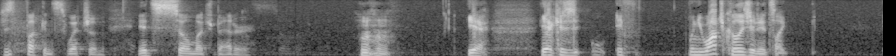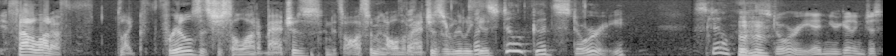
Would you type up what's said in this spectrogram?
Just fucking switch them. It's so much better. Hmm. Yeah, yeah, because if when you watch Collision, it's like it's not a lot of like frills. It's just a lot of matches, and it's awesome, and all the matches are really but good. still good story. Still good Mm-hmm. story, and you're getting just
